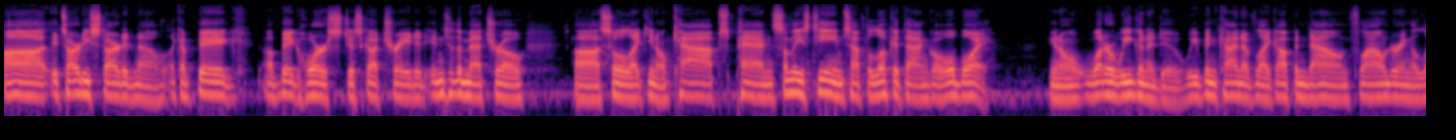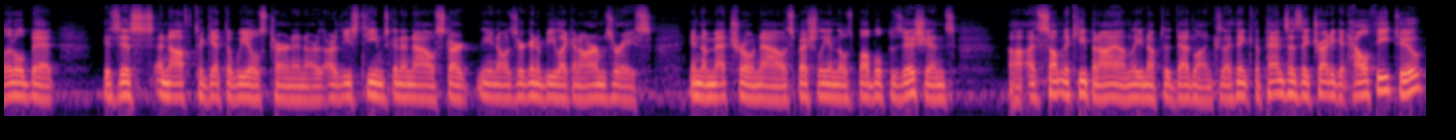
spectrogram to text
Uh, it's already started now. Like a big, a big horse just got traded into the Metro. Uh, so like you know, Caps, Penn, some of these teams have to look at that and go, oh boy, You know, what are we going to do? We've been kind of like up and down, floundering a little bit. Is this enough to get the wheels turning? Are, are these teams going to now start, you know, is there going to be like an arms race in the Metro now, especially in those bubble positions? Uh, it's something to keep an eye on leading up to the deadline because I think the Pens, as they try to get healthy too,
